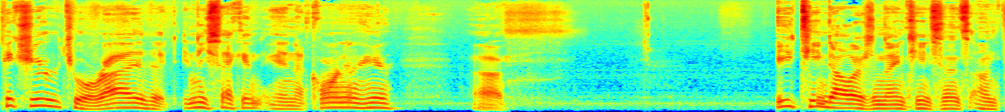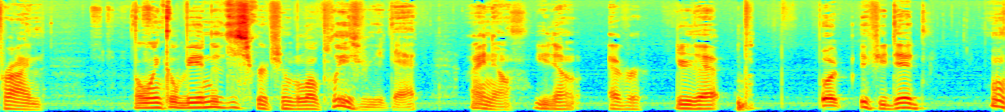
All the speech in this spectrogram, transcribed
Picture to arrive at any second in a corner here. Uh, $18.19 on Prime. The link will be in the description below. Please read that. I know you don't ever do that. But if you did, hmm,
